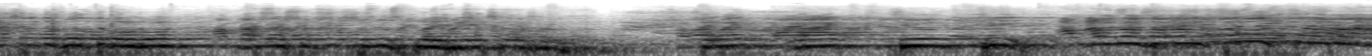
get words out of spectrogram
একসাথে বলতে বলব, আমরা সব সবুজ পরিবার একসাথে বলব। সবাই ওয়ান টু থ্রি আমরা সবাই সবুজ পরিবার।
